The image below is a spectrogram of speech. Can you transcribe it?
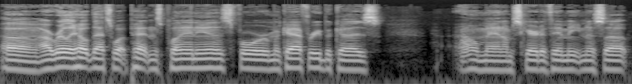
Uh, I really hope that's what Pettine's plan is for McCaffrey because – oh man, I'm scared of him eating us up.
